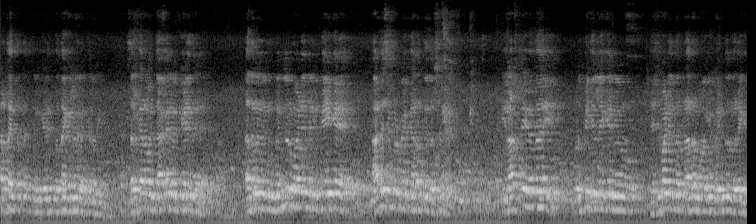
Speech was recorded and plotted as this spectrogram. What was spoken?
ಅರ್ಥ ಆಯ್ತದ ನಿಮ್ಗೆ ಗೊತ್ತಾಗಿರ್ಲಿಲ್ಲ ಕೆಲವರಿಗೆ? ಸರ್ಕಾರ ಒಂದು ಜಾಗ ನೀವು ಕೇಳಿದ್ರೆ ಅದನ್ನು ನಿಮ್ಗೆ ಮಂಜೂರು ಮಾಡಿ ನಿಮ್ಮ ಕೈಗೆ ಆದೇಶ ವರ್ಷ ಬೇಕು ಈ ರಾಷ್ಟ್ರೀಯ ಹೆದ್ದಾರಿ ಉಡುಪಿ ಜಿಲ್ಲೆಗೆ ನೀವು ಯಜಮಾನಿಯಿಂದ ಪ್ರಾರಂಭವಾಗಿ ಬೆಂಗಳೂರುವರೆಗೆ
